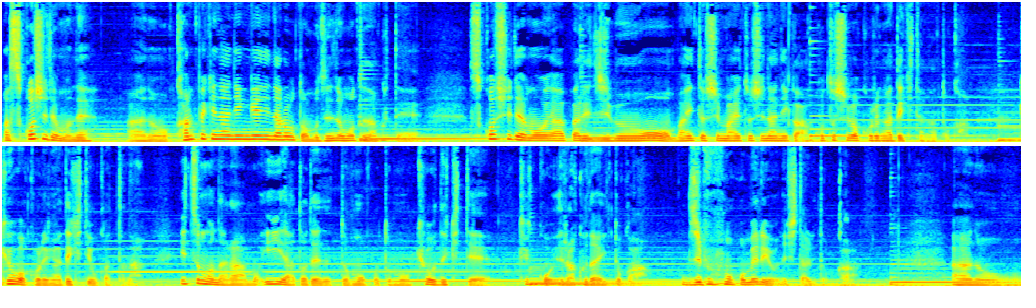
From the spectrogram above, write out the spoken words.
まあ、少しでもねあの完璧な人間になろうとはもう全然思ってなくて少しでもやっぱり自分を毎年毎年何かあ今年はこれができたなとか今日はこれができてよかったないつもならもういい後でって思うことも今日できて結構偉くないとか自分を褒めるようにしたりとかあの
